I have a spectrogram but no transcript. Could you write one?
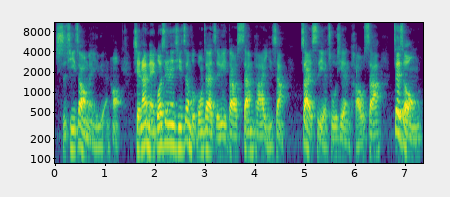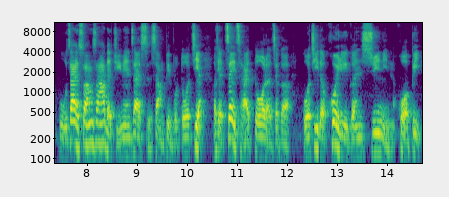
十七兆美元哈。显然，美国十年期政府公债殖率到三趴以上，债市也出现逃杀。这种股债双杀的局面在史上并不多见，而且这次还多了这个。国际的汇率跟虚拟货币。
